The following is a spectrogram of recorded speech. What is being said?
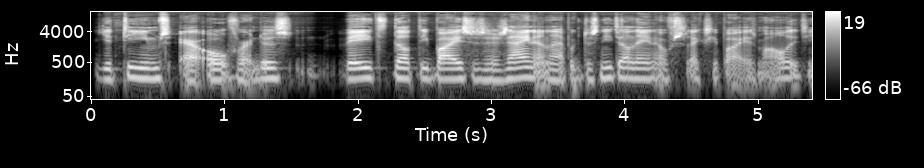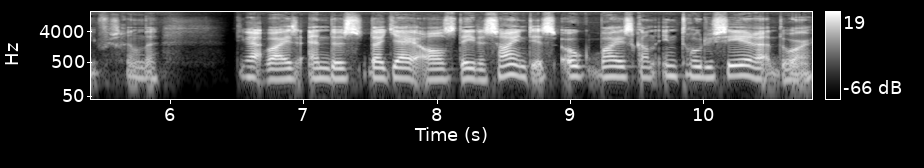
je teams erover. Dus weet dat die biases er zijn. En dan heb ik dus niet alleen over selectie bias, maar al die verschillende type ja. bias. En dus dat jij als data scientist ook bias kan introduceren door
